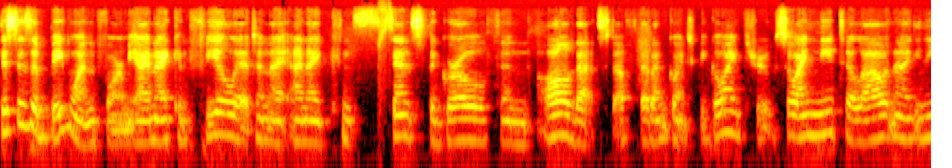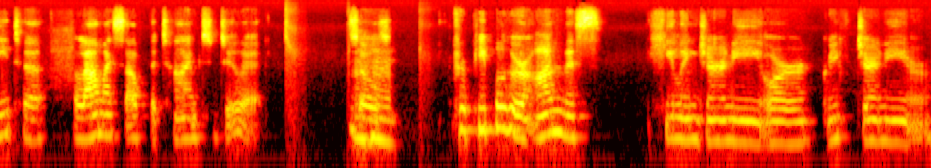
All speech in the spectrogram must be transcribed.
this is a big one for me and i can feel it and i and i can sense the growth and all of that stuff that i'm going to be going through so i need to allow it and i need to allow myself the time to do it so mm-hmm. for people who are on this healing journey or grief journey or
